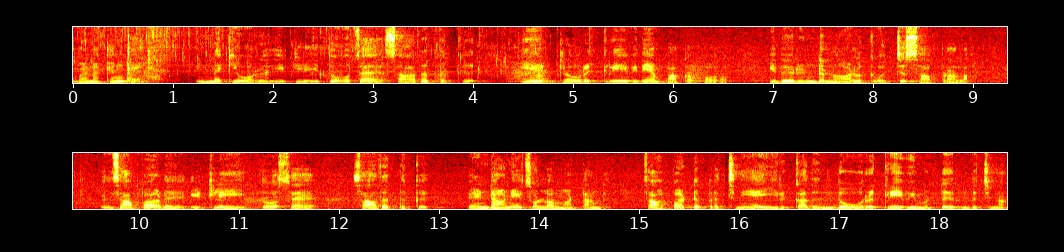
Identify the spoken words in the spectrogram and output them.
வணக்கங்க. இன்னைக்கு ஒரு இட்லி தோசை சாதத்துக்கு ஏற்ற ஒரு கிரேவி தான் பார்க்க போகிறோம் இது ரெண்டு நாளுக்கு வச்சு சாப்பிடலாம். சாப்பாடு இட்லி தோசை சாதத்துக்கு வேண்டானே சொல்ல மாட்டாங்க. சாப்பாட்டு பிரச்சனையே இருக்காது. இந்த ஒரு கிரேவி மட்டும் இருந்துச்சுன்னா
